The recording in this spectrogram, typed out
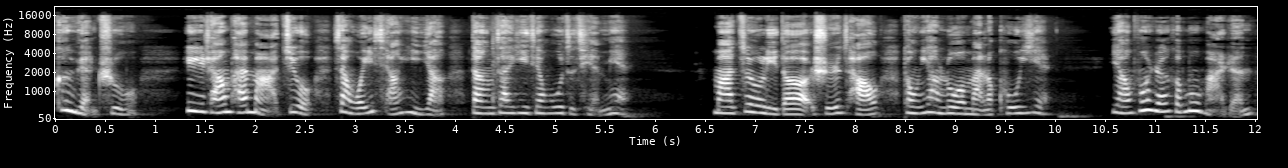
更远处，一长排马厩像围墙一样挡在一间屋子前面，马厩里的食槽同样落满了枯叶。养蜂人和牧马人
